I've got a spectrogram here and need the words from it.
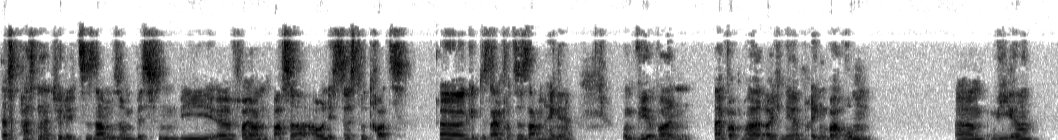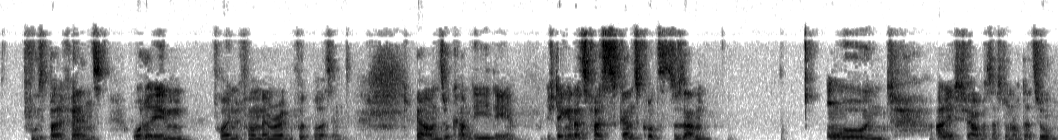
Das passt natürlich zusammen so ein bisschen wie äh, Feuer und Wasser, aber nichtsdestotrotz äh, gibt es einfach Zusammenhänge. Und wir wollen einfach mal euch näher bringen, warum ähm, wir Fußballfans oder eben Freunde vom American Football sind. Ja, und so kam die Idee. Ich denke, das fasst ganz kurz zusammen. Und Alex, ja, was sagst du noch dazu?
